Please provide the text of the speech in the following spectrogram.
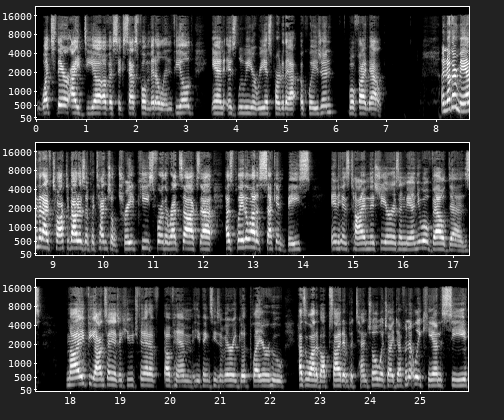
What's their idea of a successful middle infield? And is Louis Urias part of that equation? We'll find out. Another man that I've talked about as a potential trade piece for the Red Sox that has played a lot of second base in his time this year is Enmanuel Valdez. My fiance is a huge fan of, of him. He thinks he's a very good player who has a lot of upside and potential, which I definitely can see.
